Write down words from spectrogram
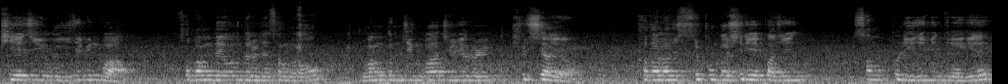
피해 지역의 이재민과 소방대원들을 대상으로 구강검진과 진료를 실시하여 커다란 슬픔과 시리에 빠진 산불 이재민들에게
